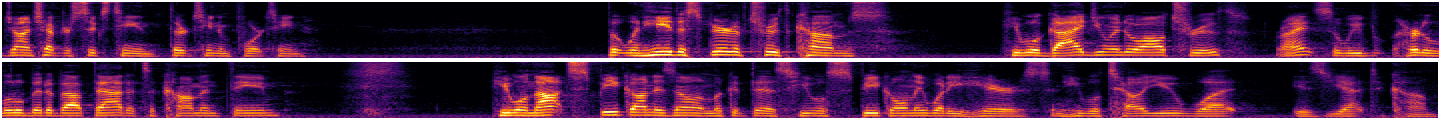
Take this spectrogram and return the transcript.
John chapter 16, 13 and 14. But when He, the Spirit of truth, comes, He will guide you into all truth, right? So we've heard a little bit about that. It's a common theme. He will not speak on His own. Look at this. He will speak only what He hears, and He will tell you what is yet to come.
